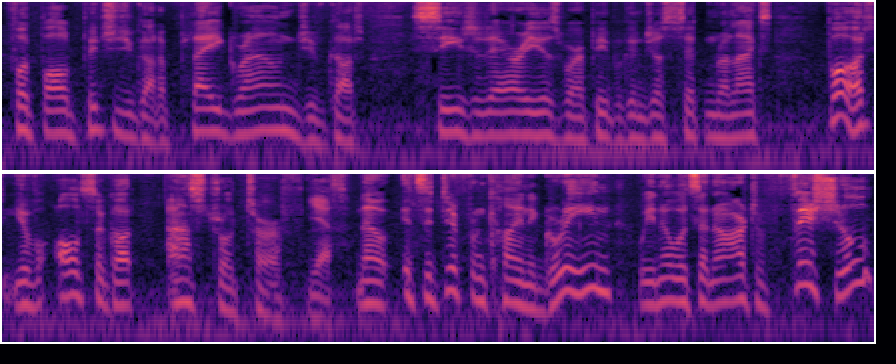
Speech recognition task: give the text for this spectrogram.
football pitches, you've got a playground, you've got seated areas where people can just sit and relax. But you've also got AstroTurf. Yes. Now, it's a different kind of green. We know it's an artificial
